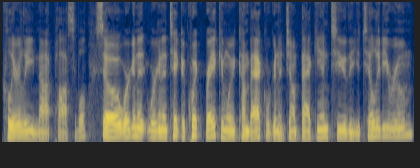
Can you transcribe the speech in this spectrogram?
clearly not possible. So we're gonna we're gonna take a quick break, and when we come back, we're gonna jump back into the utility room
